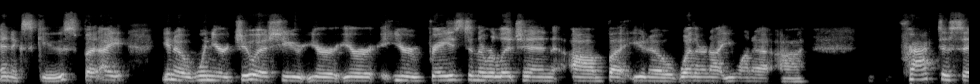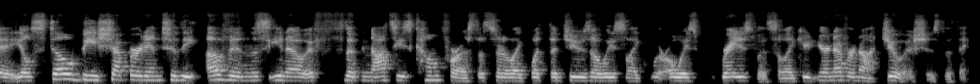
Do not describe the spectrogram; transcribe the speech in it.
an excuse but i you know when you're jewish you you're you're you're raised in the religion um, but you know whether or not you want to uh, practice it you'll still be shepherded into the ovens you know if the nazis come for us. That's sort of like what the jews always like we're always raised with. So like you're, you're never not jewish is the thing.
